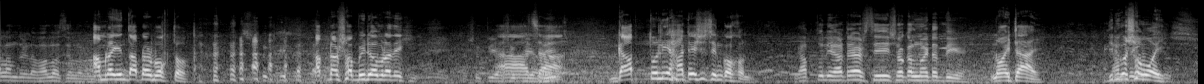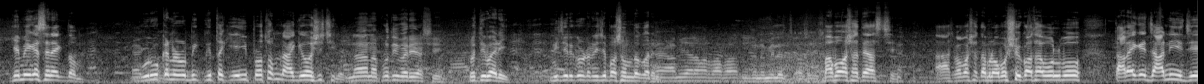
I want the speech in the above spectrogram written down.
আলহামদুলিল্লাহ ভালো আছে আমরা কিন্তু আপনার ভক্ত। আপনার সব ভিডিও আমরা দেখি। আচ্ছা গাবতলি হাটে এসেছেন কখন? গাবতলি হাটে আসছি সকাল নয়টার দিকে। নয়টায়। দীর্ঘ সময় ঘেমে গেছেন একদম। গুরু কেনার অভিজ্ঞতা কি এই প্রথম না আগেও এসেছিলেন না না প্রতিবারই আসি। প্রতিবারই। নিজের গরুটা নিজে পছন্দ করেন? হ্যাঁ, আমি আর আমার বাবা দুজনে মিলে আসি। বাবার সাথে আসছে। আর বাবার সাথে আমরা অবশ্যই কথা বলব। তার আগে জানি যে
